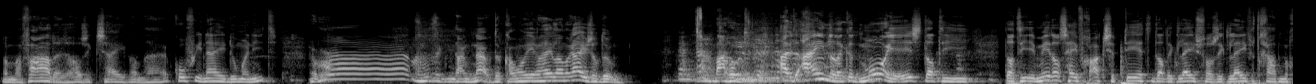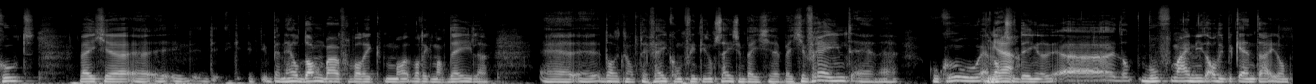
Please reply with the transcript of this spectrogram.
Maar mijn vader, zoals ik zei, van eh, koffie, nee, doe maar niet. Nou, nou, dan kan we weer een hele andere reis op doen. Maar goed, uiteindelijk het mooie is dat hij, dat hij inmiddels heeft geaccepteerd dat ik leef zoals ik leef. Het gaat me goed. Weet je, eh, ik, ik- ik ben heel dankbaar voor wat ik, wat ik mag delen. Eh, eh, dat ik dan op tv kom, vindt hij nog steeds een beetje, beetje vreemd. En eh koekeroe en dat Ja. soort dingen. Eh, dat hoeft voor mij niet al die bekendheid. Want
